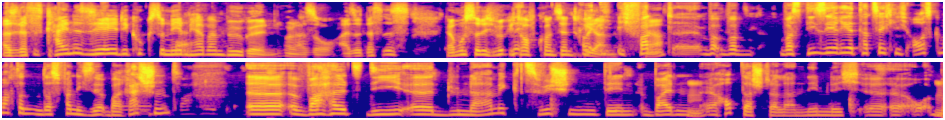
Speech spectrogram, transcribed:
Also, das ist keine Serie, die guckst du nebenher beim Bügeln oder so. Also, das ist, da musst du dich wirklich Nee, drauf konzentrieren. ich, ich fand, äh, wa- wa- was die Serie tatsächlich ausgemacht hat, und das fand ich sehr überraschend, äh, war halt die äh, Dynamik zwischen den beiden Hm. äh, Hauptdarstellern, nämlich äh, äh, Hm.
